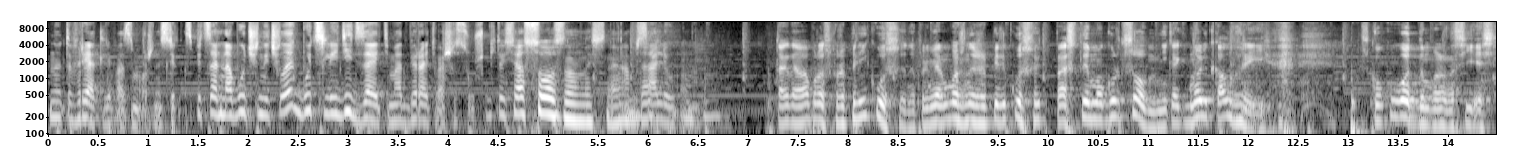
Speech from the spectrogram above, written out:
ну, это вряд ли возможно. Если специально обученный человек будет следить за этим и отбирать ваши сушки. То есть осознанность, наверное, да? Абсолютно. Тогда вопрос про перекусы. Например, можно же перекусывать простым огурцом, никак ноль калорий. Сколько угодно можно съесть.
